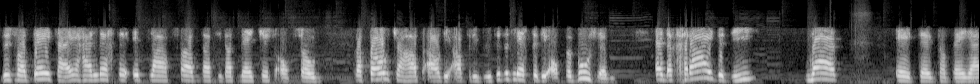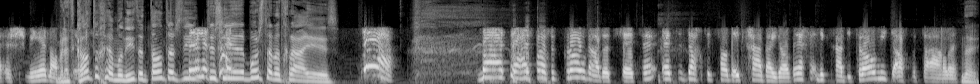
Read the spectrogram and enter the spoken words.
Dus wat deed hij? Hij legde in plaats van dat hij dat netjes op zo'n plateautje had, al die attributen, dat legde hij op de boezem. En dan graaide die naar Ik denk, dan ben jij een smeerlap. Maar dat kan toch helemaal niet? Een tandarts die Nee, tussen kan. je borst aan het graaien is. Ja! Maar hij was een kroon aan het zetten. En toen dacht ik van, ik ga bij jou weg en ik ga die kroon niet afbetalen. Nee.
